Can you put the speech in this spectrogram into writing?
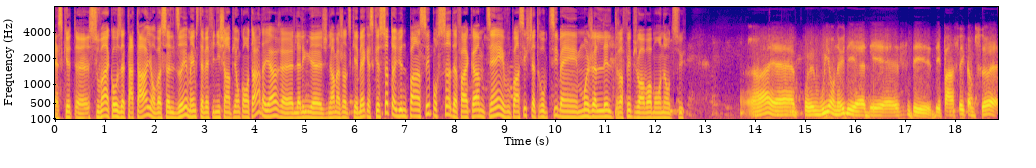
Est-ce que souvent à cause de ta taille, on va se le dire, même si tu avais fini champion compteur d'ailleurs euh, de la Ligue junior majeure du Québec, est-ce que ça, tu as eu une pensée pour ça, de faire comme, tiens, vous pensez que j'étais trop petit, ben moi je l'ai le trophée puis je vais avoir mon nom dessus? Ouais, euh, oui, on a eu des, euh, des, euh, des, des pensées comme ça.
